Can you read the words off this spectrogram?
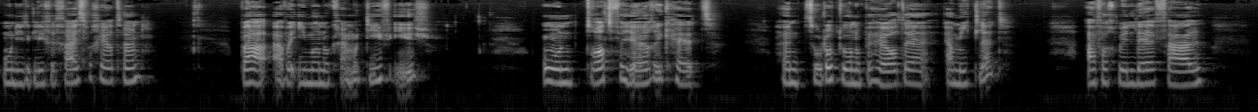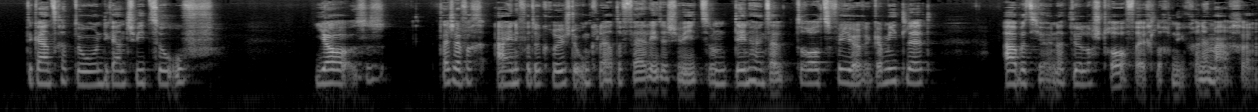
und in den gleichen Kreis verkehrt haben. Was aber immer noch kein Motiv ist. Und trotz Verjährung hat, haben die Solothurner Behörden ermittelt. Einfach weil der Fall der ganze Kanton, die ganze Schweiz so auf, ja, das ist einfach einer der grössten unklärten Fälle in der Schweiz und den haben sie halt trotz Verjährung ermittelt aber sie haben natürlich strafrechtlich nichts machen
